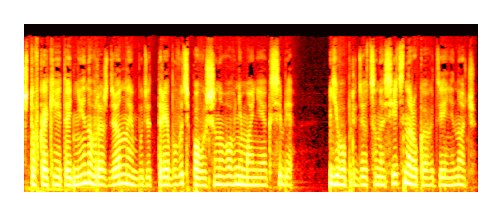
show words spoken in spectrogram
что в какие-то дни новорожденный будет требовать повышенного внимания к себе. Его придется носить на руках день и ночь.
